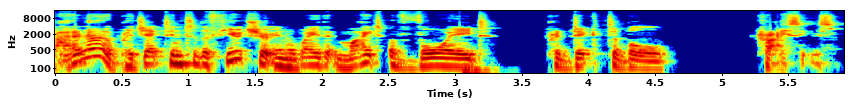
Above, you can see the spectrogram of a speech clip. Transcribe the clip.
I don't know, project into the future in a Mm. way that might avoid predictable crises.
